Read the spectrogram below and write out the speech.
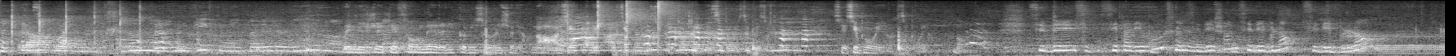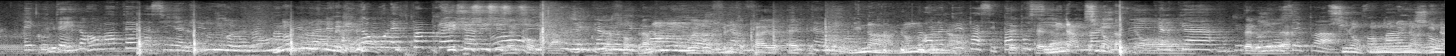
Non, non, magnifique, mais il fallait le lire. Oui, mais j'ai été formé à la Ligue commission révolutionnaire. Non, c'est pour rien, c'est pour rien, c'est pour rien, c'est pour rien, c'est pour rien. C'est- C'est pour rien, c'est pour rien. Bon. C'est pas des rouges, c'est des jaunes, c'est des blancs, c'est des blancs. Écoutez, on va faire la signature, on Non, faire non, non, mais. Non, vous n'êtes pas prêts Si, si, si, si, non, non, non, On ne peut pas, c'est pas possible. Imaginez quelqu'un, je ne sais pas, comme non, non, Marie-Jo. Non,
